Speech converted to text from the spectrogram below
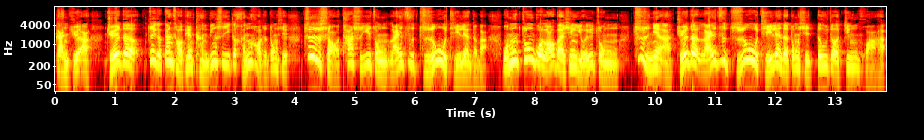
感觉啊，觉得这个甘草片肯定是一个很好的东西，至少它是一种来自植物提炼的吧。我们中国老百姓有一种执念啊，觉得来自植物提炼的东西都叫精华哈，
